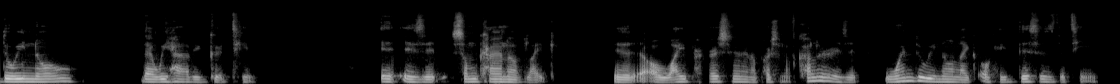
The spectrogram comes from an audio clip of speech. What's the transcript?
do we know that we have a good team? Is it some kind of like a white person and a person of color? Is it when do we know like okay, this is the team?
